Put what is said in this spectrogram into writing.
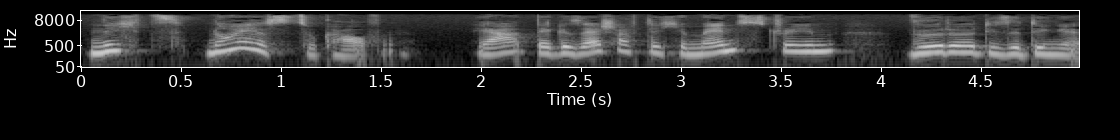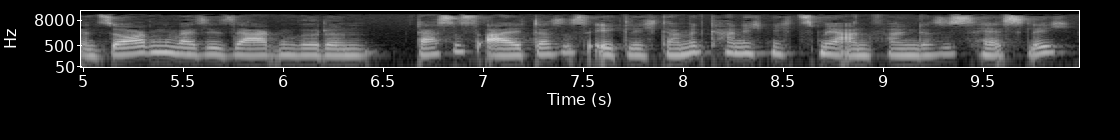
nichts Neues zu kaufen. Ja, der gesellschaftliche Mainstream würde diese Dinge entsorgen, weil sie sagen würden, das ist alt, das ist eklig, damit kann ich nichts mehr anfangen, das ist hässlich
